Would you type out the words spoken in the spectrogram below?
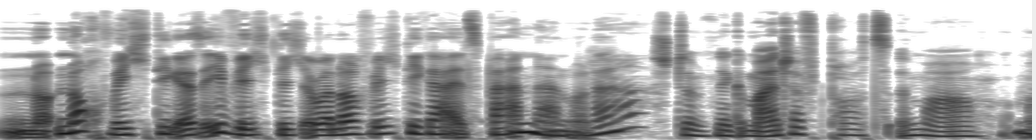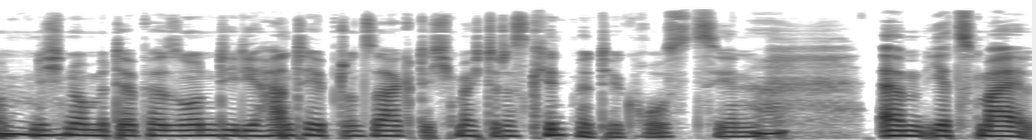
noch wichtiger, ist eh wichtig, aber noch wichtiger als bei anderen, oder? Stimmt, eine Gemeinschaft braucht es immer und mhm. nicht nur mit der Person, die die Hand hebt und sagt, ich möchte das Kind mit dir großziehen. Ja. Ähm, jetzt mal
